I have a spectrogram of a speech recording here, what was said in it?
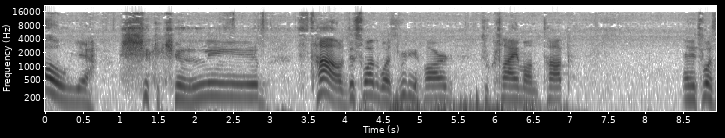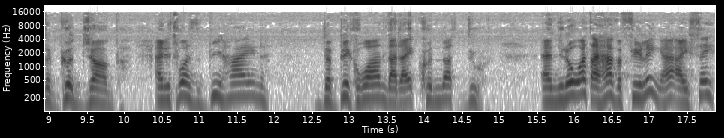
Oh yeah, Chic Équilibre style. This one was really hard to climb on top. And it was a good jump. And it was behind the big one that I could not do. And you know what? I have a feeling, I say,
